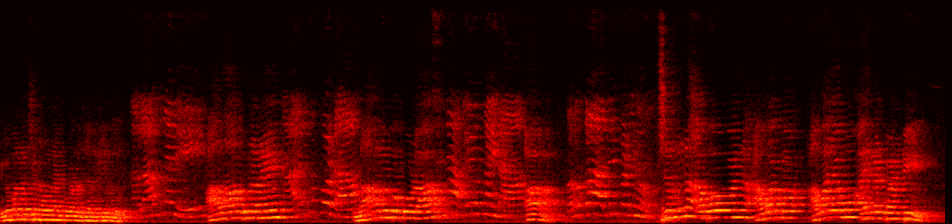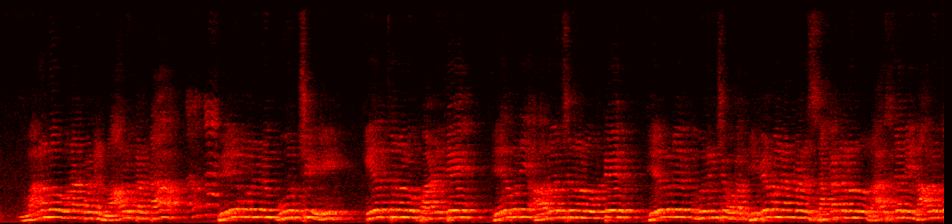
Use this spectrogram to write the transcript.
వివరించడం అనేటువంటి జరిగింది. అలాగనే అలాగుననే నాలుగు కూడా నాలుగు చిన్న అవయవమైన అవయవం అయినటువంటి మనలో ఉన్నటువంటి నాలుకంట దేవుని గూర్చి కీర్తనలు పాడితే దేవుని ఆలోచనలు ఉంటే దేవుని గురించి ఒక దివ్యమైనటువంటి సంఘటనలు రాసుకొని నాలుక.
